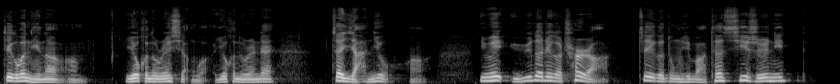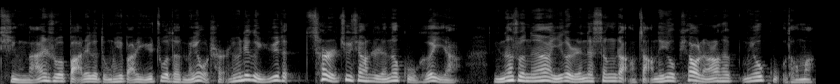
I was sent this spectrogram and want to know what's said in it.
这个问题呢，啊，有很多人想过，有很多人在在研究啊，因为鱼的这个刺儿啊。这个东西吧，它其实你挺难说把这个东西把这鱼做的没有刺儿，因为这个鱼的刺儿就像是人的骨骼一样，你能说能让一个人的生长长得又漂亮，让它没有骨头吗？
